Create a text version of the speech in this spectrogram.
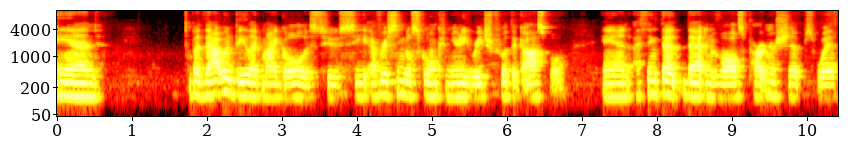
And but that would be like my goal is to see every single school and community reached with the gospel and i think that that involves partnerships with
